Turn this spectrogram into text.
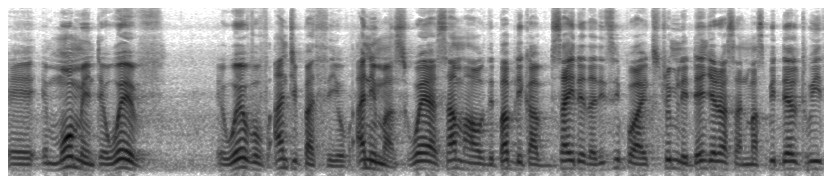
a, a moment, a wave, a wave of antipathy, of animus, where somehow the public have decided that these people are extremely dangerous and must be dealt with.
